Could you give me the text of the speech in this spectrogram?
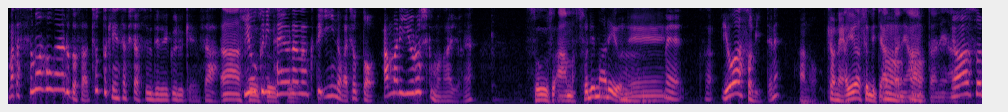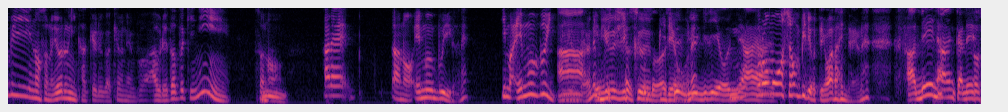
またスマホがあるとさちょっと検索したらすぐ出てくるけんさ記憶に頼らなくていいのがちょっとあんまりよろしくもないよね。そうそう、あ、まあ、それもあるよね。ね夜遊びってねあの去年。あ夜遊びってあったね。うんうん。あったね。夜遊びのその夜にかけるが去年ぶわー売れた時にその、うん。あれあの MV がね今 MV って言うんだよね。ミュージックビデオをねそうそう。ビデオね。プロモーションビデオって言わないんだよね。あ、ね、なんかね、そう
